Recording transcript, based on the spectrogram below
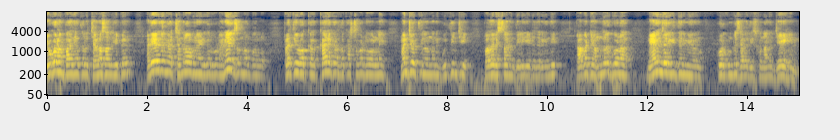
యువగూడెం పాదయాత్రలో చాలాసార్లు చెప్పారు. అదేవిధంగా చంద్రబాబు నాయుడు గారు కూడా అనేక సందర్భాల్లో ప్రతి ఒక్క కార్యకర్త కష్టపడ్డ వాళ్ళని మంచి వ్యక్తులందరినీ గుర్తించి పదవిస్తారని తెలియజేయడం జరిగింది. కాబట్టి అందరికి కూడా న్యాయం జరిగిద్దని మేము కోరుకుంటూ సెలవు తీసుకున్నాను. జై హింద్.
